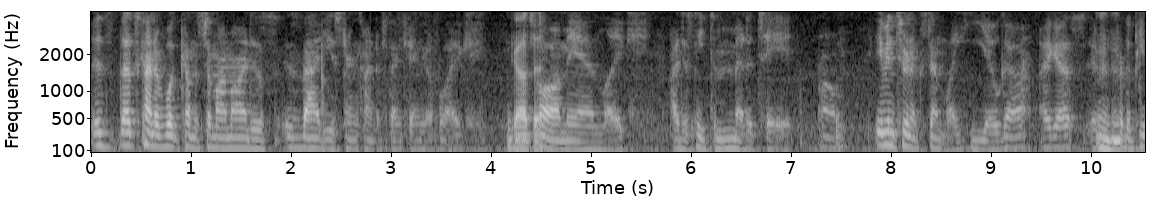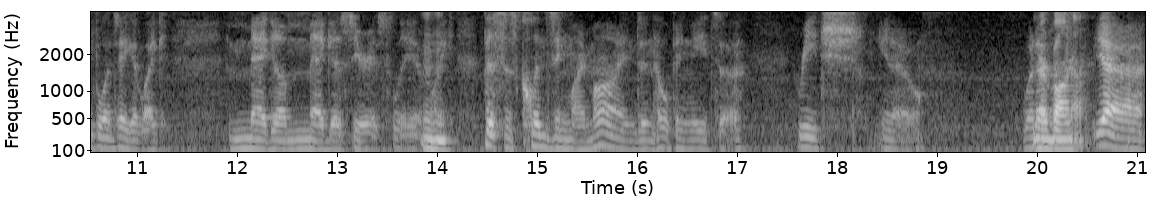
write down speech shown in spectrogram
it's that's kind of what comes to my mind is is that Eastern kind of thinking of like, Gotcha. oh man, like I just need to meditate. Um, even to an extent, like yoga, I guess, Mhm. for the people that take it like mega mega seriously and Mhm. like this is cleansing my mind and helping me to reach you know whatever. Nirvana. yeah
